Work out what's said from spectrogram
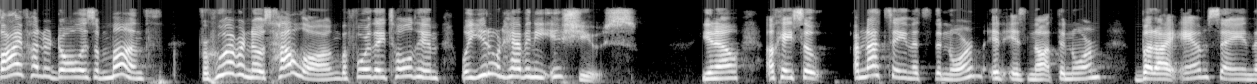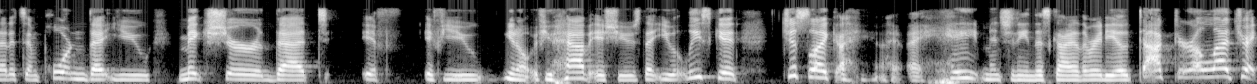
$500 a month for whoever knows how long before they told him well you don't have any issues you know? Okay, so I'm not saying that's the norm. It is not the norm, but I am saying that it's important that you make sure that if if you, you know, if you have issues that you at least get just like I, I, hate mentioning this guy on the radio, Dr. Electric.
